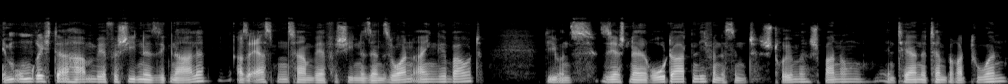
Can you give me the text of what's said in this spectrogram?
Im Umrichter haben wir verschiedene Signale. Also erstens haben wir verschiedene Sensoren eingebaut die uns sehr schnell Rohdaten liefern. Das sind Ströme, Spannungen, interne Temperaturen.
